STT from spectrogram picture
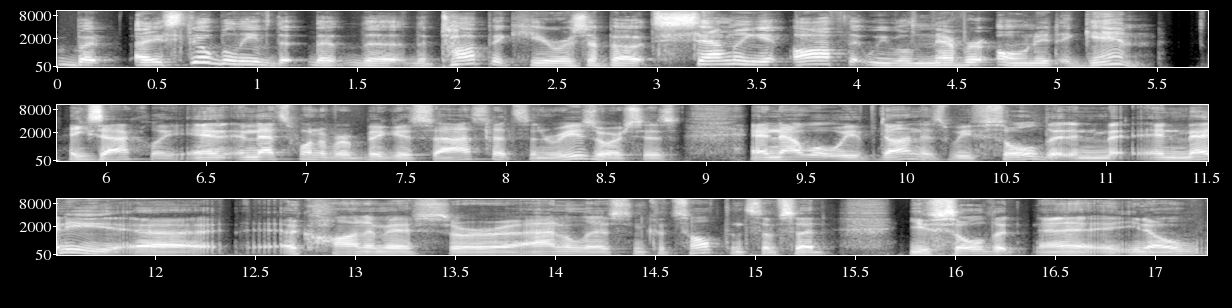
but I still believe that the, the, the topic here is about selling it off that we will never own it again. Exactly, and, and that's one of our biggest assets and resources. And now what we've done is we've sold it, and, and many uh, economists or analysts and consultants have said you've sold it, uh, you know,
